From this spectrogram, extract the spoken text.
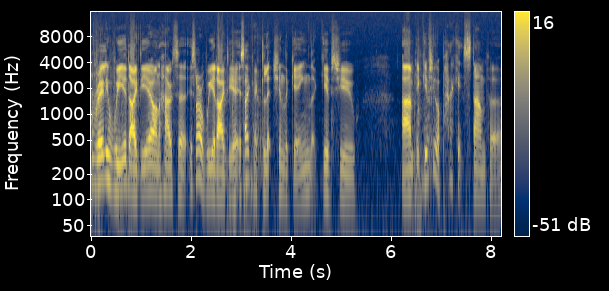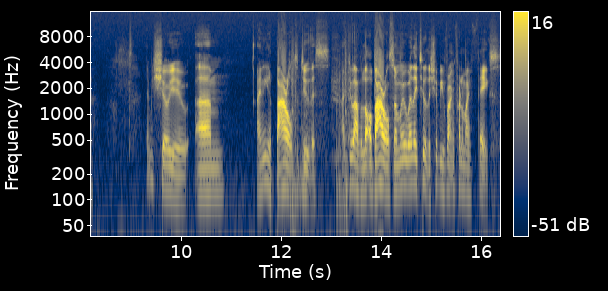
really weird idea on how to... It's not a weird idea, it's like a glitch in the game that gives you... Um, it gives you a packet stamper. Let me show you. Um, I need a barrel to do this. I do have a lot of barrels somewhere. Where are they too? They should be right in front of my face.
